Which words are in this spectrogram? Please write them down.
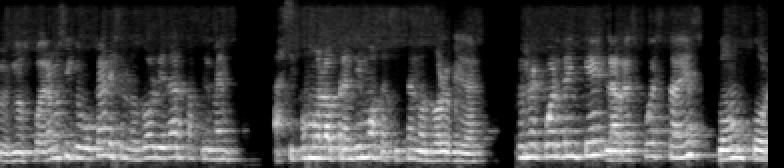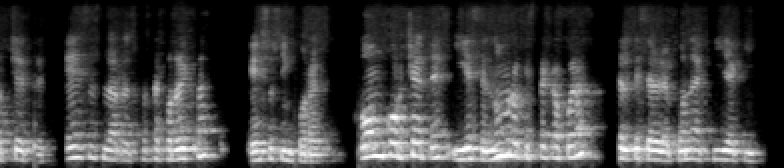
pues nos podremos equivocar y se nos va a olvidar fácilmente. Así como lo aprendimos, así se nos va a olvidar. Entonces recuerden que la respuesta es con corchetes. Esa es la respuesta correcta. Eso es incorrecto. Con corchetes, y ese número que está acá afuera es el que se le pone aquí y aquí.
